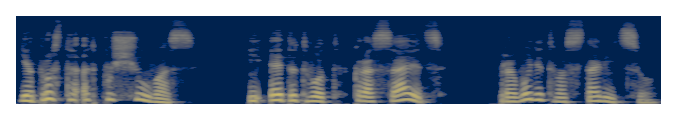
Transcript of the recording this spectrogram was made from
я просто отпущу вас, и этот вот красавец проводит вас в столицу.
